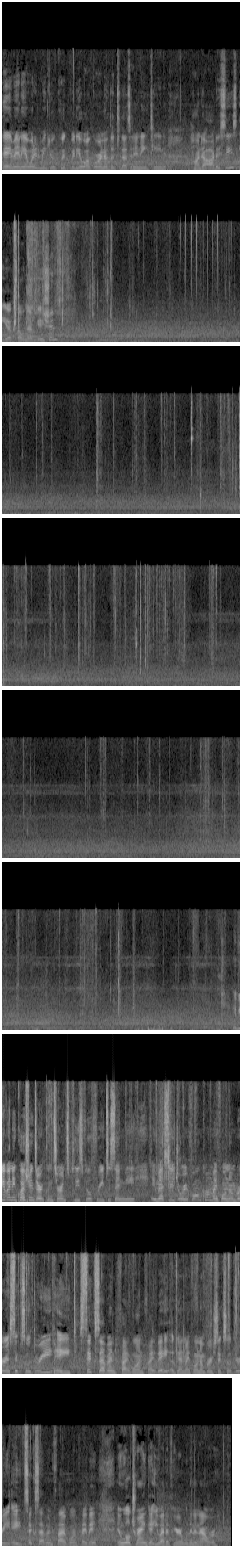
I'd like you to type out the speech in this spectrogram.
Hey Manny, I wanted to make you a quick video walk-around of the 2018 Honda Odysseys EXL Navigation. If you have any questions or concerns, please feel free to send me a message or a phone call. My phone number is 603-867-5158. Again, my phone number is 603-867-5158. And we'll try and get you out of here within an hour.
